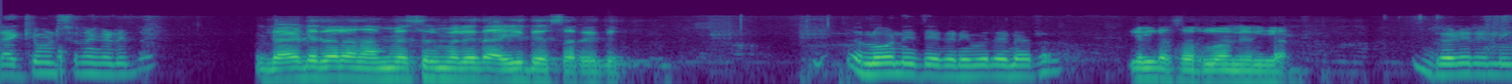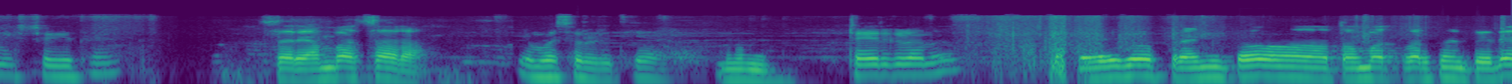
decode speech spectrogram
ಡಾಕ್ಯುಮೆಂಟ್ಸ್ ಏನೋ ಗಾಡಿದು? ಗಾಡಿದೆಲ್ಲ ನಮ್ಮ ಹೆಸರು ಮೇಲೆ ಇದೆ ಐದೇ ಸರ್ ಇದು. ಲೋನ್ ಇದೆ ಗಡಿ ಮೇಲೆ ಏನಾದ್ರು? ಇಲ್ಲ ಸರ್ ಲೋನ್ ಇಲ್ಲ. ಗಾಡಿ ರನ್ನಿಂಗ್ ಎಷ್ಟಾಗಿದೆ ಸರ್ ಎಂಬತ್ತು ಸಾವಿರ. ಎಂಬತ್ತು ಸಾವಿರ ಇದೆಯಾ? ಹ್ಮ್. ಟೈರ್ಗಳನ್ನು? ಫ್ರಂಟ್ ತೊಂಬತ್ತು ಪರ್ಸೆಂಟ್ ಇದೆ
